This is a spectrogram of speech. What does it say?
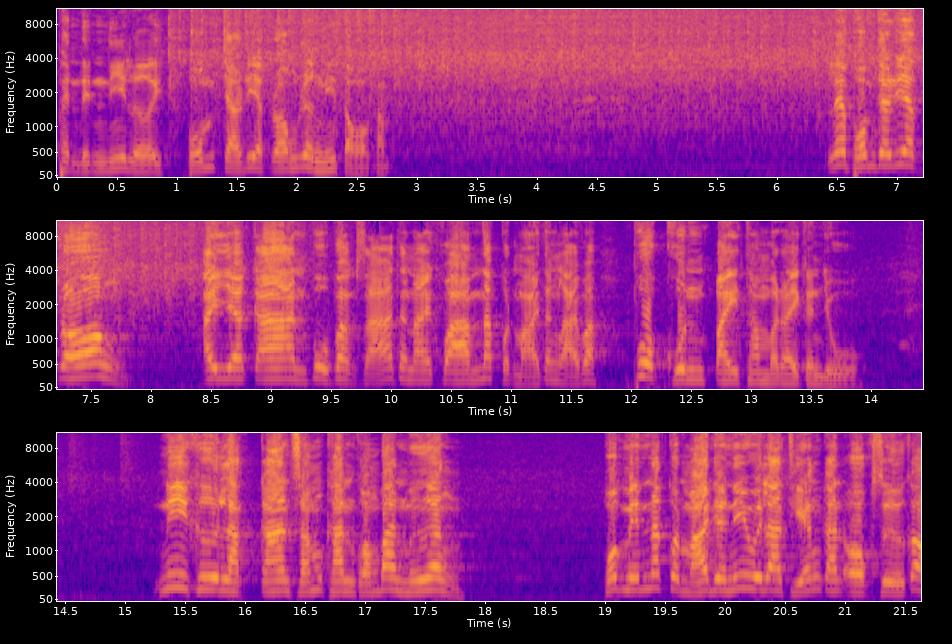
แผ่นดินนี้เลย ผมจะเรียกร้องเรื่องนี้ต่อครับ และผมจะเรียกร้องอายการผู้พิพากษาทนายความนักกฎหมายทั้งหลายว่า พวกคุณไปทำอะไรกันอยู่ นี่คือหลักการสำคัญของบ้านเมือง ผมเห็นนักกฎหมายเดี๋ยวนี้เวลาเถียงกันออกสื่อก็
